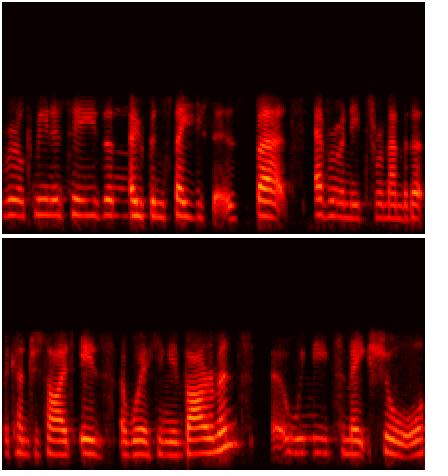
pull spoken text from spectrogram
rural communities and open spaces. But everyone needs to remember that the countryside is a working environment Uh, we need to make sure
